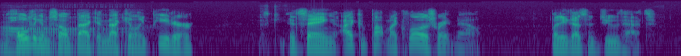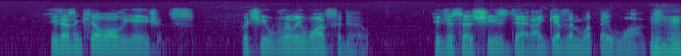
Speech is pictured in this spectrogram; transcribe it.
holding himself back and not killing Peter and saying, I could pop my claws right now. But he doesn't do that. He doesn't kill all the agents, which he really wants to do. He just says, She's dead. I give them what they want. hmm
